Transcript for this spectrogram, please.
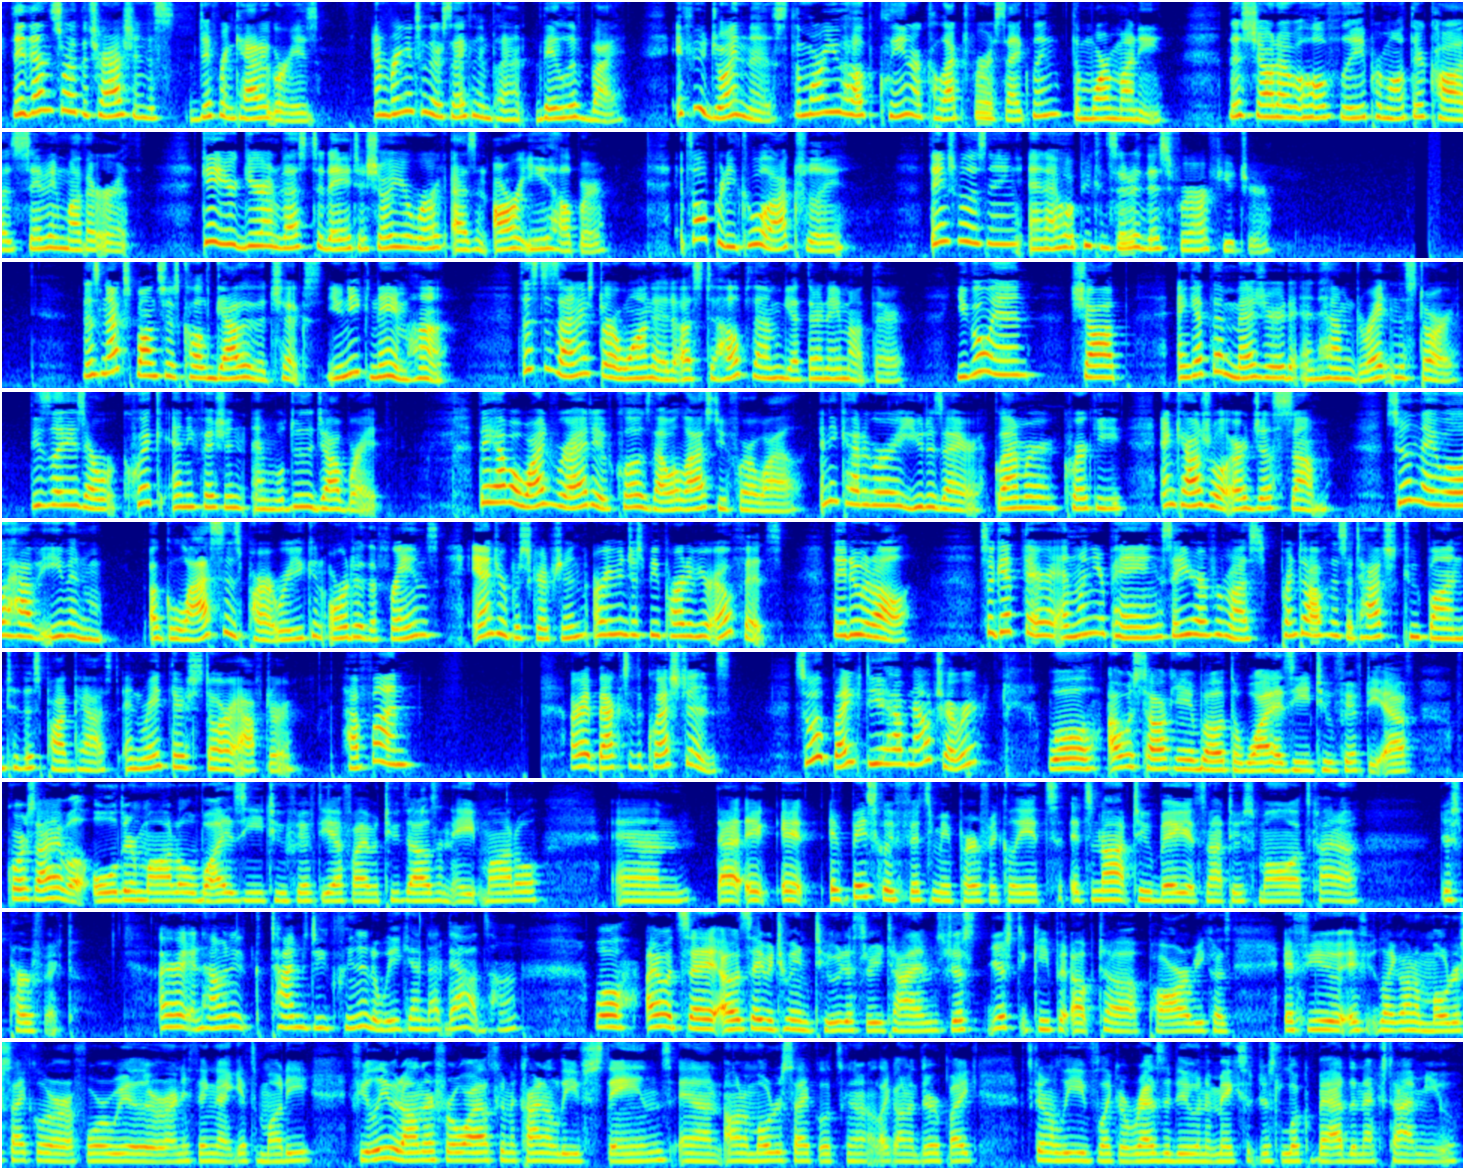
They then sort the trash into different categories and bring it to the recycling plant they live by. If you join this, the more you help clean or collect for recycling, the more money. This shout out will hopefully promote their cause, saving Mother Earth. Get your gear and vest today to show your work as an RE helper. It's all pretty cool, actually. Thanks for listening, and I hope you consider this for our future. This next sponsor is called Gather the Chicks. Unique name, huh? This designer store wanted us to help them get their name out there. You go in, shop, and get them measured and hemmed right in the store. These ladies are quick and efficient and will do the job right. They have a wide variety of clothes that will last you for a while. Any category you desire glamour, quirky, and casual are just some. Soon they will have even a glasses part where you can order the frames and your prescription, or even just be part of your outfits. They do it all. So get there, and when you're paying, say you heard from us, print off this attached coupon to this podcast and rate their store after. Have fun! All right, back to the questions. So, what bike do you have now, Trevor? Well, I was talking about the YZ250F. Of course, I have an older model YZ250F. I have a 2008 model, and that it it it basically fits me perfectly. It's it's not too big, it's not too small. It's kind of just perfect. All right, and how many times do you clean it a weekend at Dad's, huh? Well, I would say I would say between two to three times, just just to keep it up to par. Because if you if like on a motorcycle or a four wheeler or anything that gets muddy, if you leave it on there for a while, it's gonna kind of leave stains. And on a motorcycle, it's gonna like on a dirt bike, it's gonna leave like a residue, and it makes it just look bad the next time you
